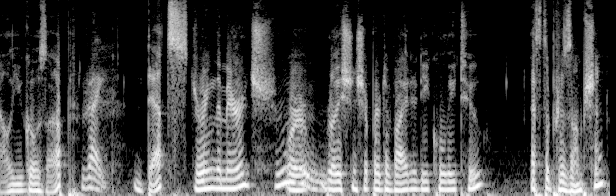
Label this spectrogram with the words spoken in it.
value goes up. right Debts during the marriage or relationship are divided equally too. That's the presumption.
